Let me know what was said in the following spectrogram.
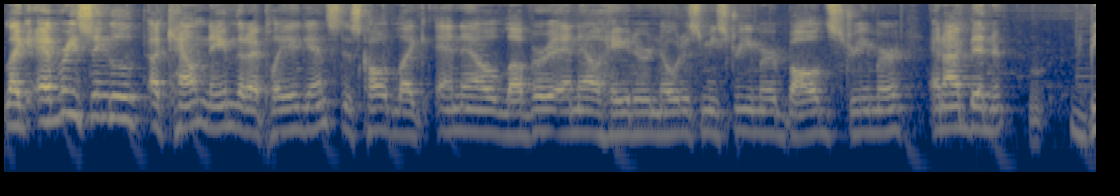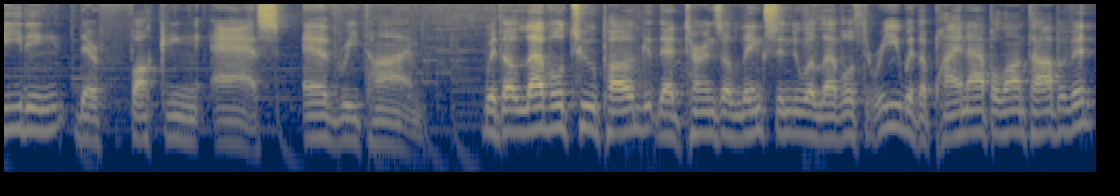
Like every single account name that I play against is called like NL Lover, NL Hater, Notice Me Streamer, Bald Streamer, and I've been beating their fucking ass every time. With a level 2 pug that turns a lynx into a level 3 with a pineapple on top of it,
